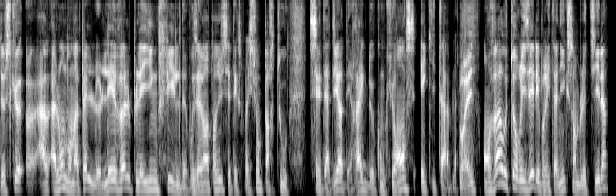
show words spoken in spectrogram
de ce que à Londres on appelle le level playing field. Vous avez entendu cette expression partout, c'est-à-dire des règles de concurrence équitables. Oui. On va autoriser les Britanniques, semble-t-il,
